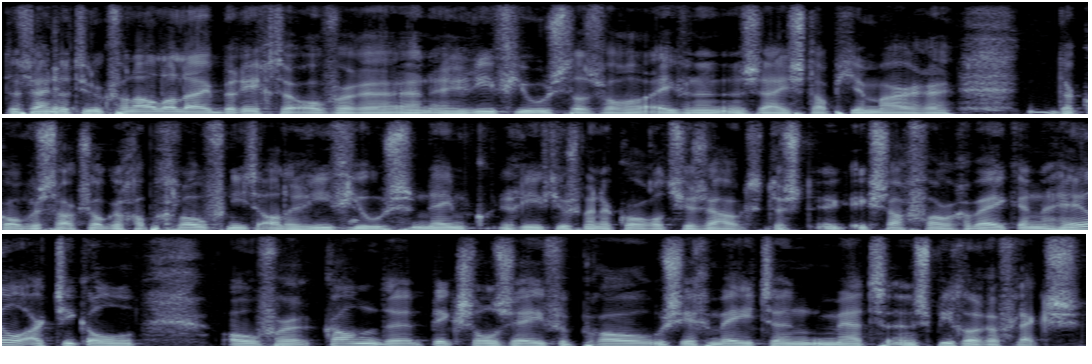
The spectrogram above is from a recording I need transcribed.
Er zijn natuurlijk van allerlei berichten over eh, en, reviews. Dat is wel even een, een zijstapje, maar eh, daar komen we straks ook nog op. Geloof niet alle reviews. Neem reviews met een korreltje zout. Dus ik, ik zag vorige week een heel artikel over... kan de Pixel 7 Pro zich meten met een spiegelreflex?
